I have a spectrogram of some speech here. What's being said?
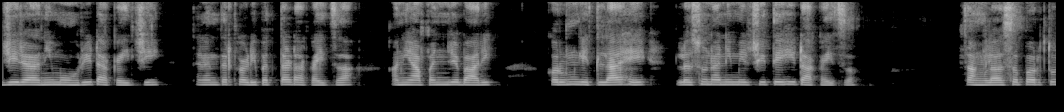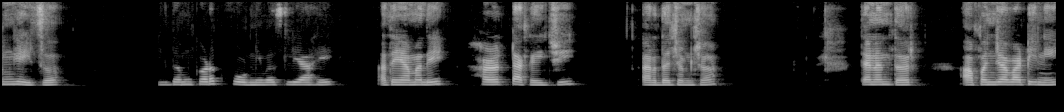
जिरा आणि मोहरी टाकायची. त्यानंतर कढीपत्ता टाकायचा आणि आपण जे बारीक करून घेतलं आहे लसूण आणि मिरची तेही टाकायचं. चांगलं असं परतून घ्यायचं. एकदम कडक फोडणी बसली आहे. आता यामध्ये हळद टाकायची अर्धा चमचा. त्यानंतर आपण ज्या वाटीने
